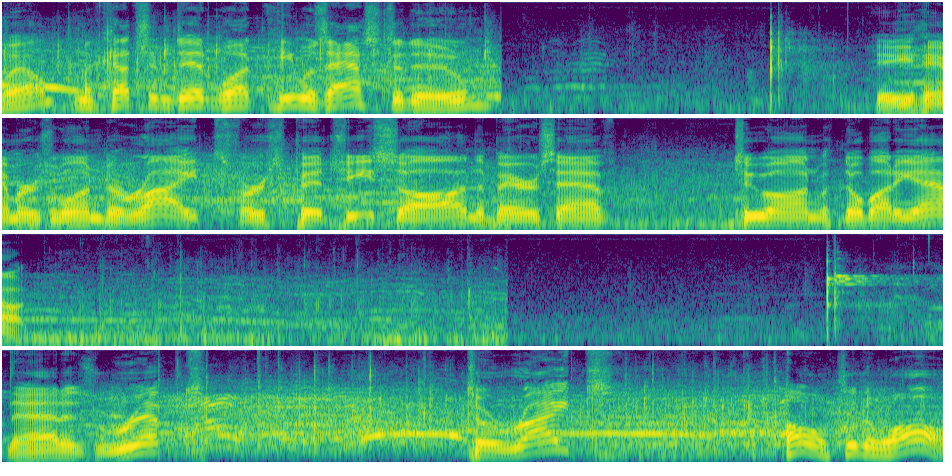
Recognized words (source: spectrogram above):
Well, McCutcheon did what he was asked to do. He hammers one to right. First pitch he saw, and the Bears have two on with nobody out. That is ripped to right. Oh, to the wall.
